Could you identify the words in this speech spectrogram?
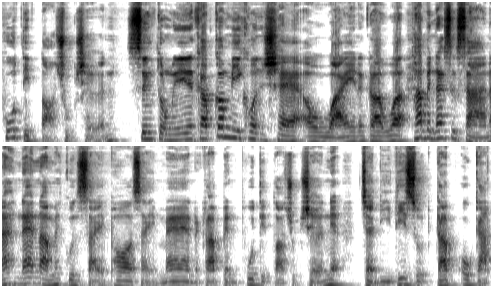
ผู้ติดต่อฉุกเฉิน ซึ่งตรงนี้นะครับก็มีคนแชร์เอาไว้นะครับว่าถ้าเป็นนักศึกษานะแนะนำให้คุณใส่พ่อใส่แม่นะครับเป็นผู้ติดต่อฉุกเฉินเนี่ยจะดีที่สุดครับโอกาส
